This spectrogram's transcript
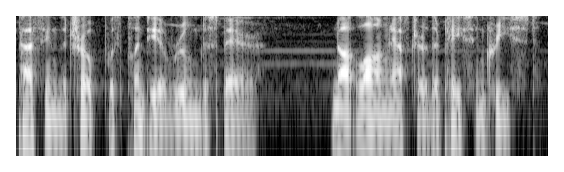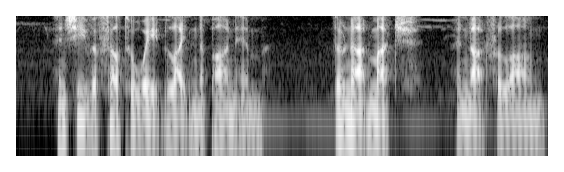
passing the trope with plenty of room to spare. Not long after their pace increased, and Shiva felt a weight lighten upon him, though not much, and not for long.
